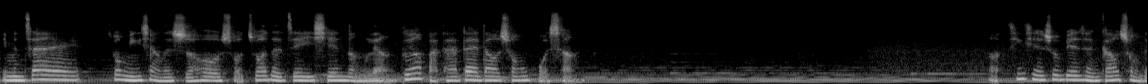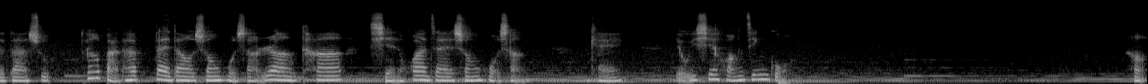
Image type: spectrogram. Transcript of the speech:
你们在做冥想的时候所做的这一些能量，都要把它带到生活上。金钱树变成高耸的大树，都要把它带到生活上，让它显化在生活上。OK，有一些黄金果，好，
